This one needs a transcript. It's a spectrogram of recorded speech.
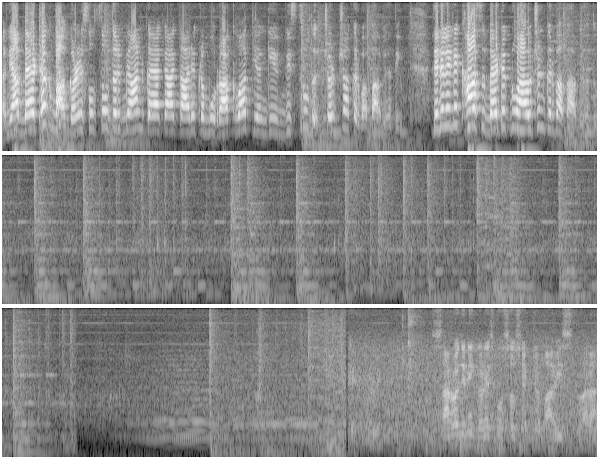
અને આ બેઠકમાં ગણેશોત્સવ દરમિયાન કયા કયા કાર્યક્રમો રાખવા તે અંગે વિસ્તૃત ચર્ચા કરવામાં આવી હતી. તેને લઈને ખાસ બેઠકનું આયોજન કરવામાં આવ્યું હતું. સાર્વજનિક ગણેશ મહોત્સવ સેક્ટર બાવીસ દ્વારા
